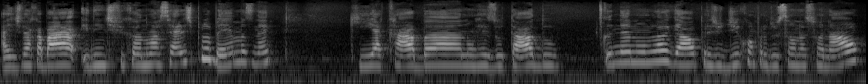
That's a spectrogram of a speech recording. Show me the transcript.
a gente vai acabar identificando uma série de problemas, né, que acaba no resultado, né, não legal, prejudicam a produção nacional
